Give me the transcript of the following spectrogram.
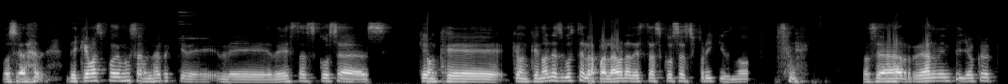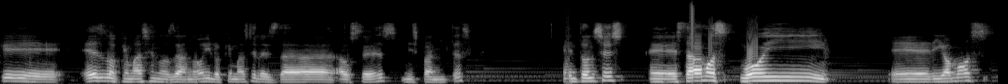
O sea, ¿de qué más podemos hablar que de, de- de estas cosas que aunque, que aunque no les guste la palabra de estas cosas frikis, ¿no? O sea, realmente yo creo que es lo que más se nos da, ¿no? Y lo que más se les da a ustedes, mis panitas. Entonces, eh, estábamos muy, eh, digamos,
